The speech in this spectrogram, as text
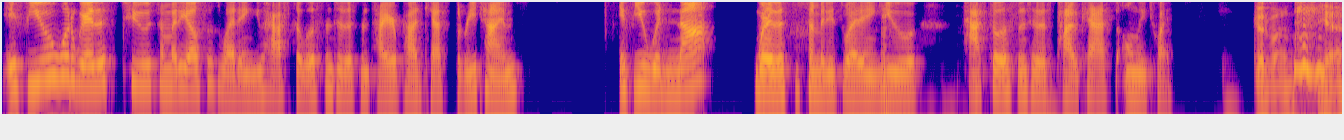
if you would wear this to somebody else's wedding, you have to listen to this entire podcast three times. If you would not wear this to somebody's wedding, you have to listen to this podcast only twice. Good one. Yeah.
